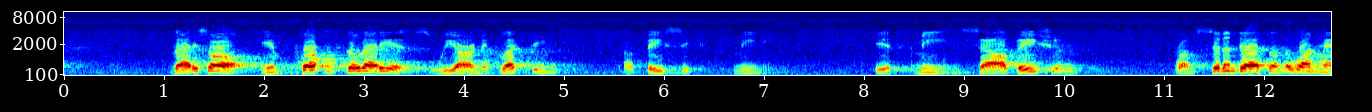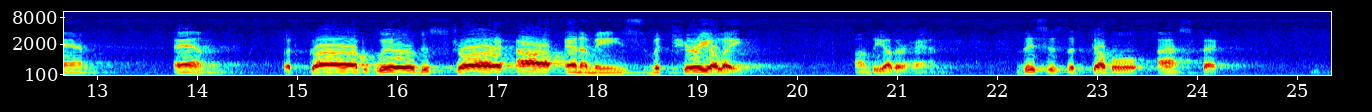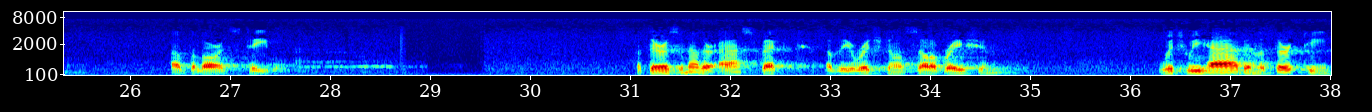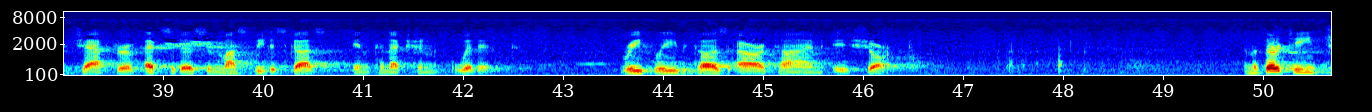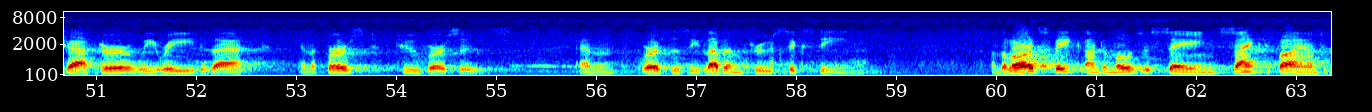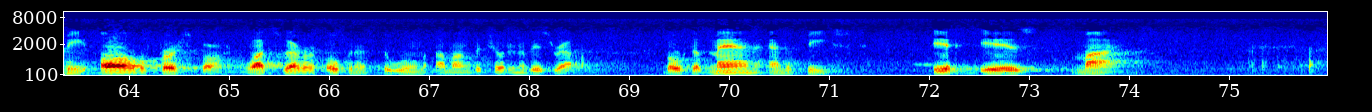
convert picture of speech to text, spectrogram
that is all, important though that is, we are neglecting a basic meaning. It means salvation from sin and death on the one hand, and that God will destroy our enemies materially on the other hand. This is the double aspect of the Lord's table. But there is another aspect of the original celebration which we have in the 13th chapter of Exodus and must be discussed in connection with it. Briefly, because our time is short. In the 13th chapter, we read that in the first two verses, and verses 11 through 16, and the Lord spake unto Moses, saying, Sanctify unto me all the firstborn, whatsoever openeth the womb among the children of Israel, both of man and of beast. It is mine.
